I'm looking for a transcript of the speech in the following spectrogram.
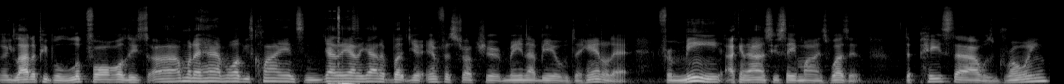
A lot of people look for all these oh, i'm going to have all these clients and yada yada yada but your infrastructure may not be able to handle that. For me i can honestly say mine wasn't. The pace that i was growing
